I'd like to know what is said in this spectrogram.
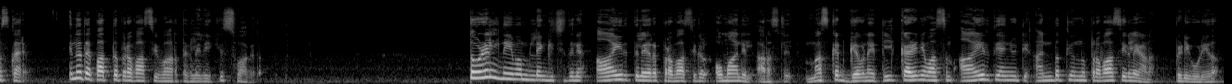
നമസ്കാരം. ഇന്നത്തെ പത്ത് പ്രവാസി വാർത്തകളിലേക്ക് സ്വാഗതം. തൊഴിൽ നിയമം ലംഘിച്ചതിന് ആയിരത്തിലേറെ പ്രവാസികൾ ഒമാനിൽ അറസ്റ്റിൽ. മസ്കറ്റ് ഗവർണേറ്റിൽ കഴിഞ്ഞ മാസം ആയിരത്തി അഞ്ഞൂറ്റി അൻപത്തിയൊന്ന് പ്രവാസികളെയാണ് പിടികൂടിയത്.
